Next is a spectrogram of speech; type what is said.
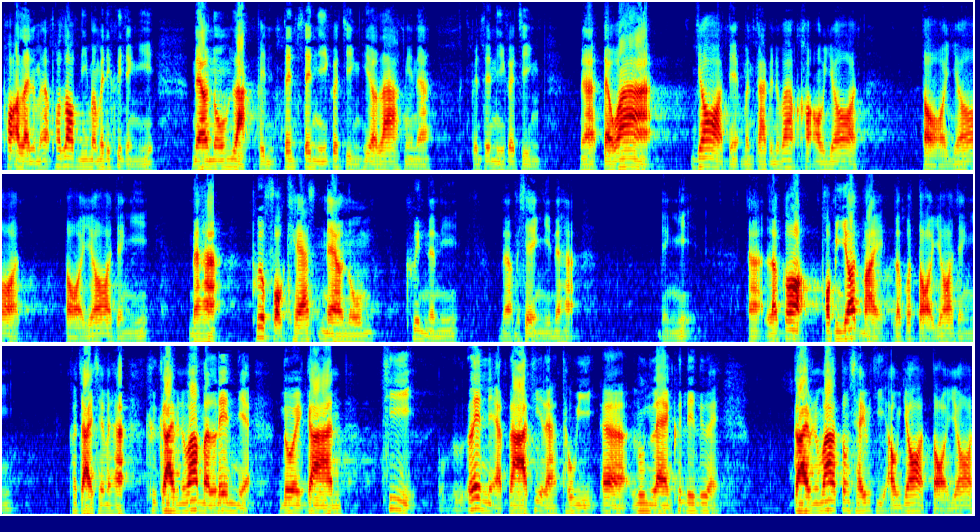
เพราะอะไรรู้ไหมเพราะรอบนี้มันไม่ได้ขึ้นอย่างนี้ แนวโน้มหลักเป็นเส้นเส้นนี้ก็จริงที่เราลากเนี่ยนะเป็นเส้นนี้ก็จริงนะแต่ว่า ยอดเนี่ยมันกลายเป็นว่าเขาเอายอดต่อยอด ต่อยอดอย่างนี้นะฮะเพื่อ forecast แนวโน้มขึ้นอันนี้นะไม่ใช่อย่างนี้นะฮะอย่างนี้นะแล้วก็พอมียอดใหม่แล้วก็ต่อยอดอย่างนี้ เข้าใจใช่ไหมฮะคือกลายเป็นว่ามันเล่นเนี่ยโดยการที่เล่นในอัตราที่นะทวีเอ่อรุนแรงขึ้นเรื่อยๆ กลายเป็นว่าต้องใช้วิธีเอายอดต่อยอด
